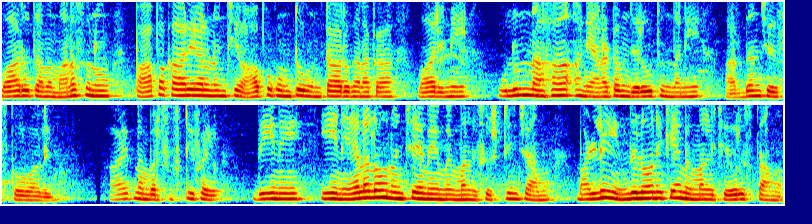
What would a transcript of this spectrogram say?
వారు తమ మనసును పాపకార్యాల నుంచి ఆపుకుంటూ ఉంటారు గనక వారిని ఉలున్నహ అని అనటం జరుగుతుందని అర్థం చేసుకోవాలి. ఆయత్ నంబర్ ఫిఫ్టీ ఫైవ్. దీని ఈ నేలలో నుంచే మేము మిమ్మల్ని సృష్టించాము. మళ్ళీ ఇందులోనికే మిమ్మల్ని చేరుస్తాము.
